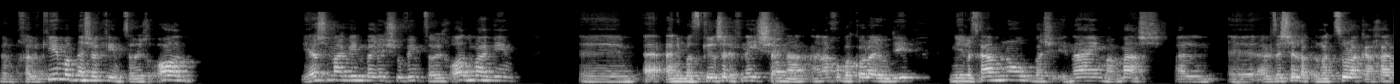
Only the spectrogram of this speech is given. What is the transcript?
ומחלקים עוד נשקים, צריך עוד, יש מאגים ביישובים, צריך עוד מאגים, אני מזכיר שלפני שנה אנחנו בקול היהודי נלחמנו בשיניים ממש על, על זה שרצו לקחת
